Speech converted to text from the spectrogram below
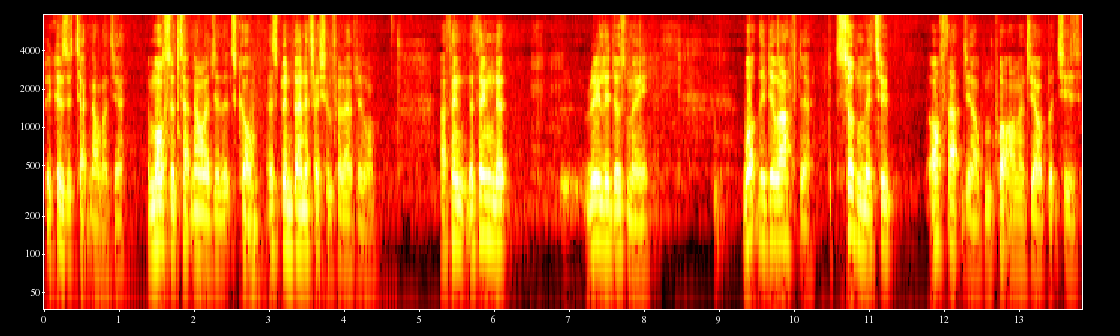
because of technology. And most of the technology that's come has been beneficial for everyone. I think the thing that really does me, what they do after, suddenly to off that job and put on a job which is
